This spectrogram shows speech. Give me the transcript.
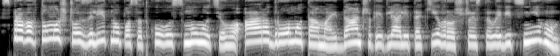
Справа в тому, що злітно-посадкову смугу цього аеродрому та майданчики для літаків розчистили від снігу.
